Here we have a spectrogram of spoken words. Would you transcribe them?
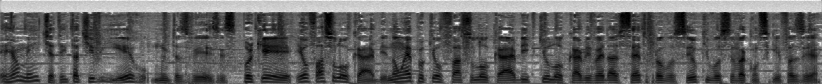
E, realmente, é tentativa e erro muitas vezes. Porque eu faço low carb, não é porque eu faço low carb que o low carb vai dar certo para você o que você vai conseguir fazer.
